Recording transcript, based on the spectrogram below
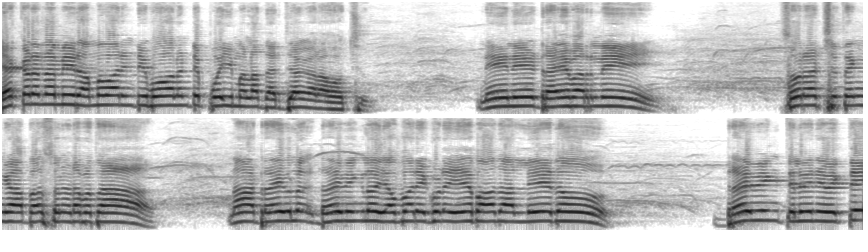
ఎక్కడన్నా మీరు అమ్మవారింటికి పోవాలంటే పోయి మళ్ళా దర్జాగా రావచ్చు. నేనే డ్రైవర్ని. సురక్షితంగా బస్సు నడపతా. నా డ్రైవ్ డ్రైవింగ్లో ఎవ్వరికి కూడా ఏ బాధ లేదు. డ్రైవింగ్ తెలివిన వ్యక్తి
